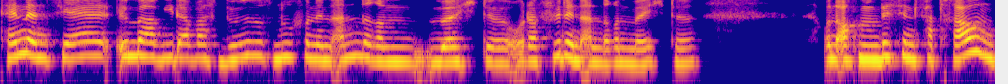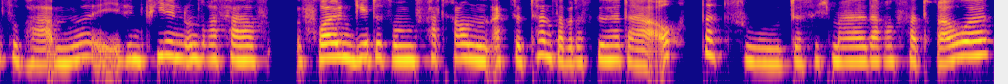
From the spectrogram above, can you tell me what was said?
tendenziell immer wieder was Böses nur von den anderen möchte oder für den anderen möchte. Und auch ein bisschen Vertrauen zu haben. Ne? In vielen unserer Ver Folgen geht es um Vertrauen und Akzeptanz, aber das gehört da auch dazu, dass ich mal darauf vertraue,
